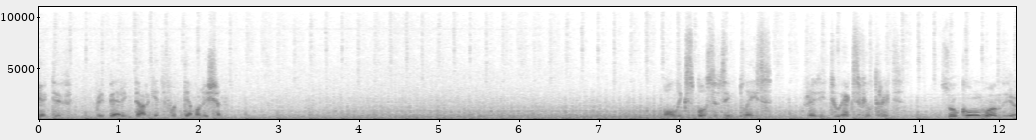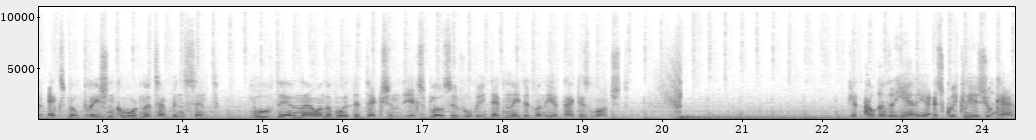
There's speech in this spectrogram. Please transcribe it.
objective. Preparing target for demolition. All explosives in place. Ready to exfiltrate. Sokol 1 here. Exfiltration coordinates have been sent. Move there now and avoid detection. The explosive will be detonated when the attack is launched. Get out of the area as quickly as you can.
